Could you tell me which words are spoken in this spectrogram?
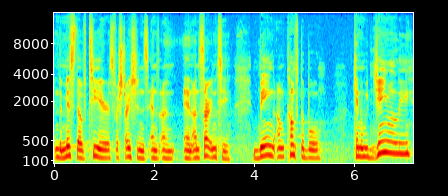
In the midst of tears, frustrations, and, and uncertainty, being uncomfortable, can we genuinely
